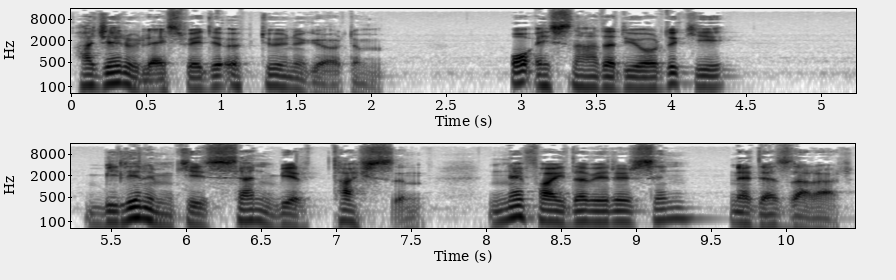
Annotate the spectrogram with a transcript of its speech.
Hacerül Esved'i öptüğünü gördüm. O esnada diyordu ki, bilirim ki sen bir taşsın. Ne fayda verirsin ne de zarar.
